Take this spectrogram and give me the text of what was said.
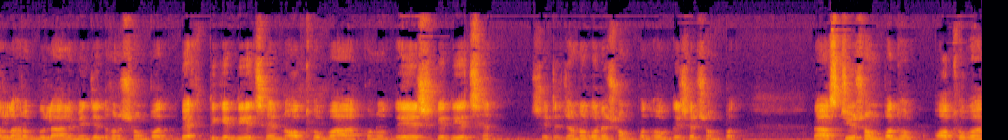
আল্লাহ রব্বুল্লা আলমী যে ধন সম্পদ ব্যক্তিকে দিয়েছেন অথবা কোনো দেশকে দিয়েছেন, সেটা জনগণের সম্পদ হোক, দেশের সম্পদ রাষ্ট্রীয় সম্পদ হোক অথবা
